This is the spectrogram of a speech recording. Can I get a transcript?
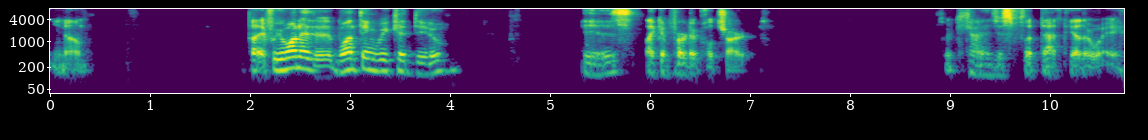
you know, but if we wanted, one thing we could do is like a vertical chart. So we can kind of just flip that the other way.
